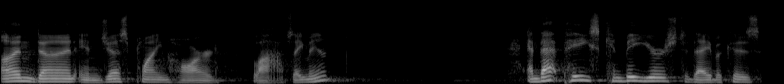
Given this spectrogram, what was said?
undone, and just plain hard lives. Amen? And that peace can be yours today because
